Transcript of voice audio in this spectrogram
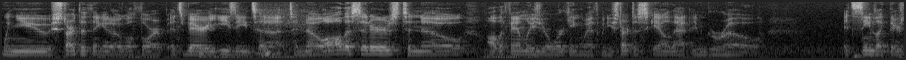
when you start the thing at Oglethorpe, it's very easy to, to know all the sitters, to know all the families you're working with. When you start to scale that and grow, it seems like there's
